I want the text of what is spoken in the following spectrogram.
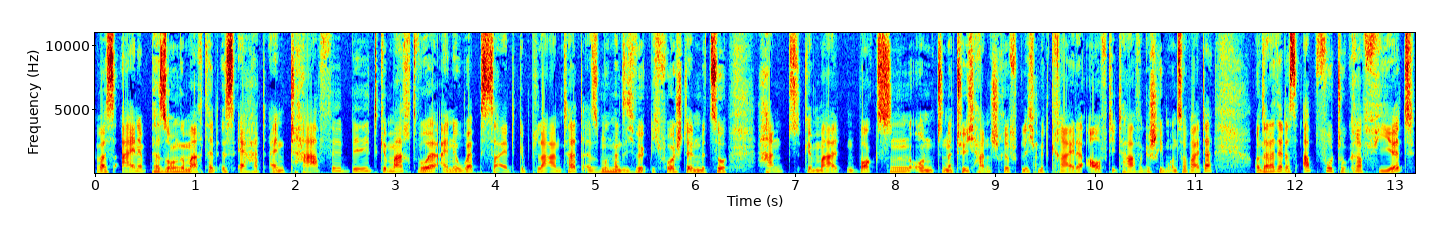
Was eine Person gemacht hat, ist, er hat ein Tafelbild gemacht, wo er eine Website geplant hat. Also muss man sich wirklich vorstellen, mit so handgemalten Boxen und natürlich handschriftlich mit Kreide auf die Tafel geschrieben und so weiter. Und dann hat er das abfotografiert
